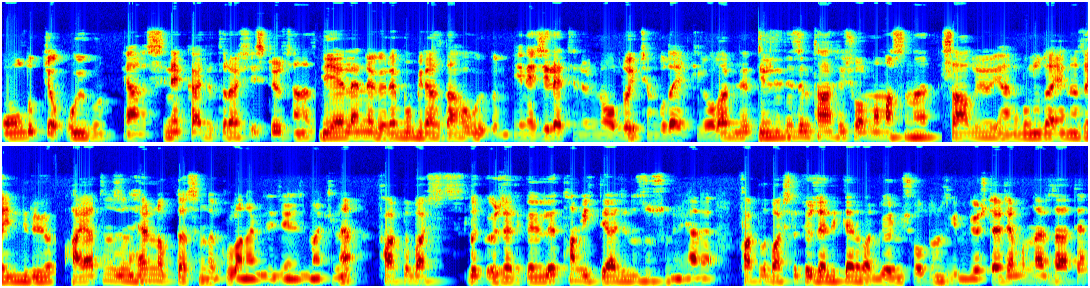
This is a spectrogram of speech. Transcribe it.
oldukça uygun. Yani sinek kaydı tıraş istiyorsanız diğerlerine göre bu biraz daha uygun. Yine jiletin ürünü olduğu için bu da etkili olabilir. Cildinizin tahriş olmamasını sağlıyor. Yani bunu da en aza indiriyor. Hayatınızın her noktasında kullanabileceğiniz makine. Farklı başlık özellikleriyle tam ihtiyacınızı sunuyor. Yani farklı başlık özellikleri var. Görmüş olduğunuz gibi göstereceğim bunları zaten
